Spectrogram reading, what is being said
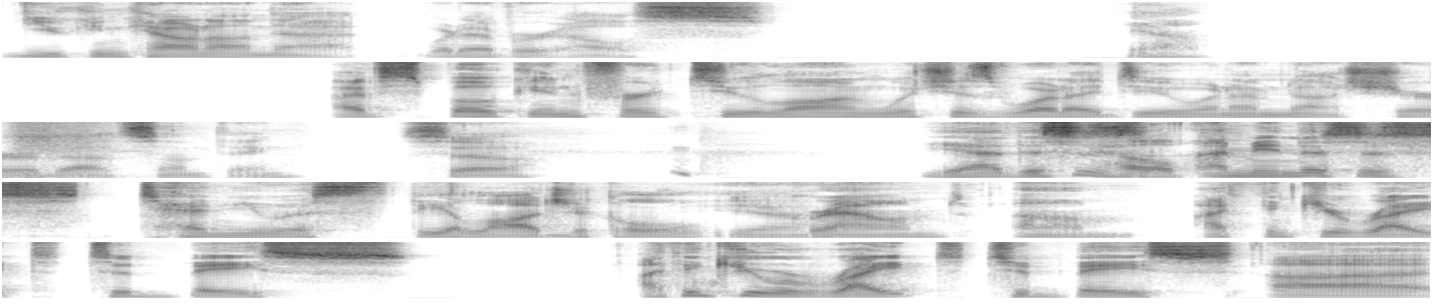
you can count on that, whatever else. Yeah. I've spoken for too long, which is what I do when I'm not sure about something. So, Yeah, this is. Help. I mean, this is tenuous theological Yeah. ground. Um, I think you're right to base. I think you were right to base uh,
